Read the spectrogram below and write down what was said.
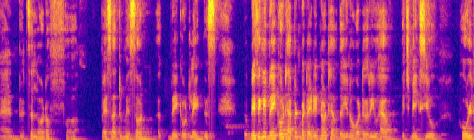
And that's a lot of uh, paisa to miss on a breakout like this. Basically breakout happened but i did not have the you know whatever you have which makes you hold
